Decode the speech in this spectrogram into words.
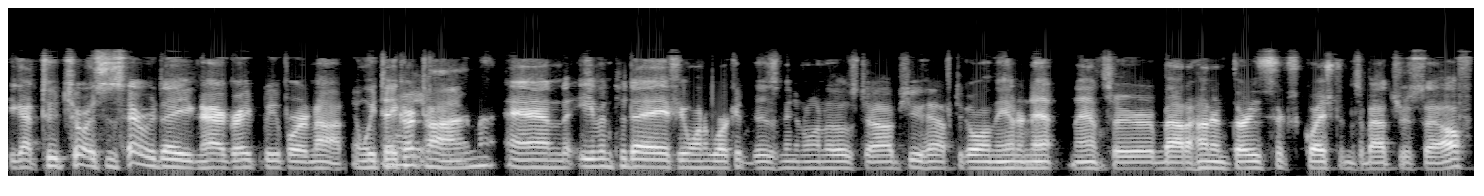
you got two choices every day. You can hire great people or not, and we take our time. And even today, if you want to work at Disney in one of those jobs, you have to go on the internet and answer about 136 questions about yourself.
